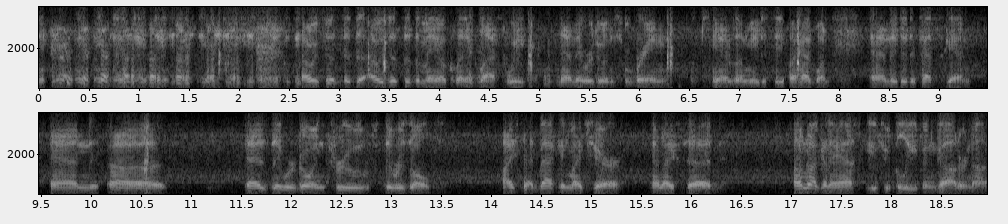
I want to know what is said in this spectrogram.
I was just at the I was just at the Mayo Clinic last week, and they were doing some brain scans on me to see if I had one, and they did a PET scan, and uh, as they were going through the results, I sat back in my chair and I said, "I'm not going to ask you if you believe in God or not.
